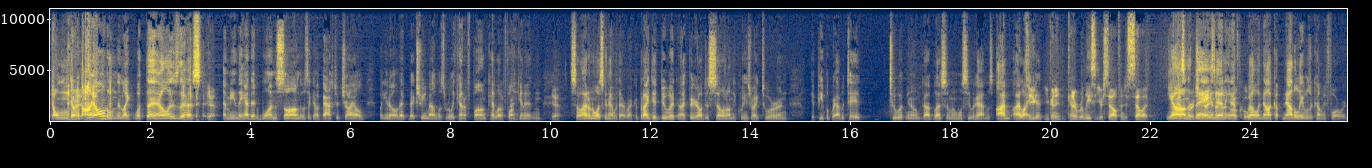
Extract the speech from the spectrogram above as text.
dong, dong, dong, and like, what the hell is this? Yeah. I mean, they had that one song that was like a bastard child. But, you know, that, that Extreme album was really kind of funk, had a lot of funk in it. And Yeah. so I don't know what's going to happen with that record. But I did do it, and I figured I'll just sell it on the Queensryche tour. And if people gravitate to it, you know, God bless them, and we'll see what happens. I'm, I like so you, it. you're going to kind of release it yourself and just sell it Yeah, as on the thing, and then and oh, if- cool. well, now a couple, now the labels are coming forward.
